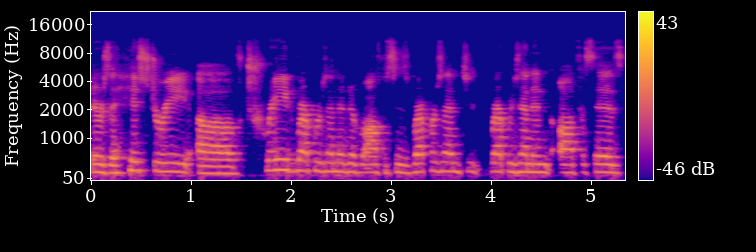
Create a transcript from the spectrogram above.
There's a history of trade representative offices, represented, represented offices,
